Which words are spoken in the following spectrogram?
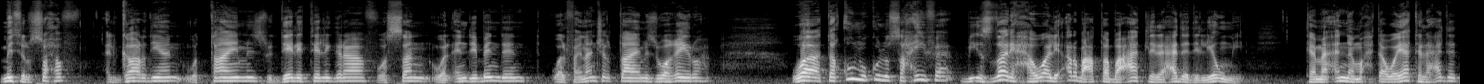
مثل صحف الجارديان والتايمز والديلي تيليغراف والصن والاندبندنت والفاينانشال تايمز وغيرها. وتقوم كل صحيفة بإصدار حوالي أربع طبعات للعدد اليومي كما أن محتويات العدد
